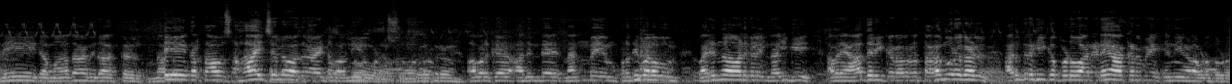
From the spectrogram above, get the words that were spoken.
അനേക മാതാപിതാക്കൾ കർത്താവ് സഹായിച്ചല്ലോ അതിനായിട്ട് നന്ദിയോടെ സ്തോത്രം. അവർക്ക് അതിന്റെ നന്മയും പ്രതിഫലവും വരുന്ന ആളുകളിൽ നൽകി അവരെ ആദരിക്കണം. അവരുടെ തലമുറകൾ അനുഗ്രഹിക്കപ്പെടുവാൻ ഇടയാക്കണമേ എന്ന് ഞങ്ങൾ അവിടത്തോട്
